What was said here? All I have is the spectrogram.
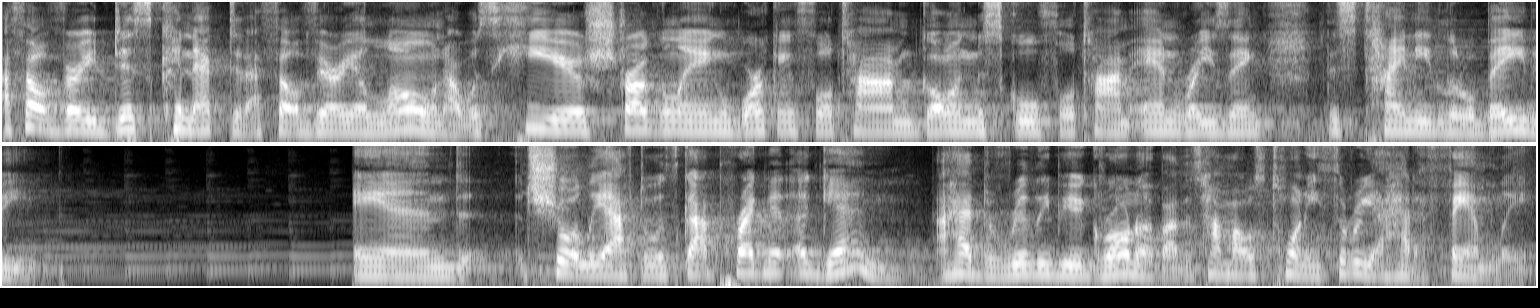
I felt very disconnected. I felt very alone. I was here struggling, working full time, going to school full time, and raising this tiny little baby. And shortly afterwards, got pregnant again. I had to really be a grown up. By the time I was 23, I had a family.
